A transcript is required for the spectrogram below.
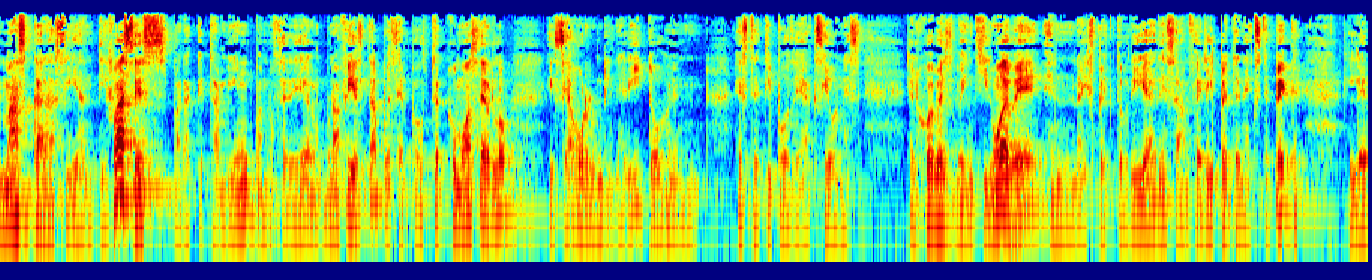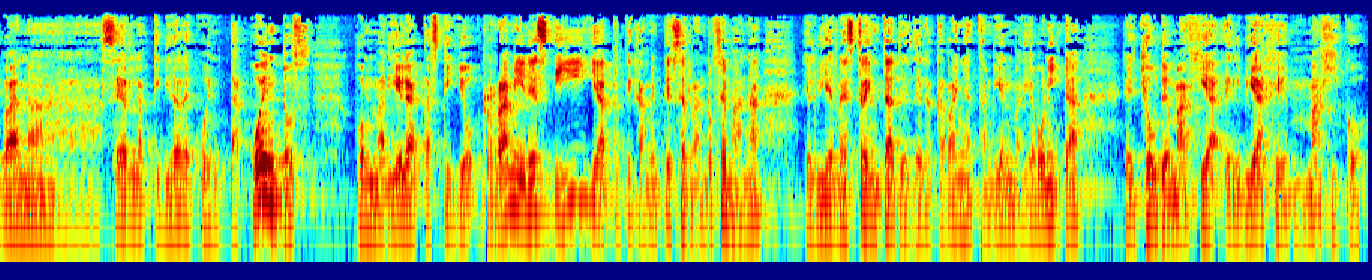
máscaras y antifaces para que también cuando se dé alguna fiesta pues sepa usted cómo hacerlo y se ahorre un dinerito en este tipo de acciones. El jueves 29 en la inspectoría de San Felipe Tenextepec le van a hacer la actividad de cuentacuentos con Mariela Castillo Ramírez y ya prácticamente cerrando semana, el viernes 30 desde la cabaña también María Bonita, el show de magia El viaje mágico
